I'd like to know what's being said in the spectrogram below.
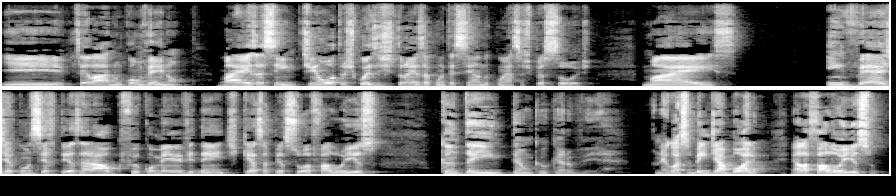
e sei lá, não convém não. Mas assim, tinha outras coisas estranhas acontecendo com essas pessoas. Mas inveja com certeza era algo que ficou meio evidente, que essa pessoa falou isso. Canta aí então que eu quero ver. Um negócio bem diabólico. Ela falou isso.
